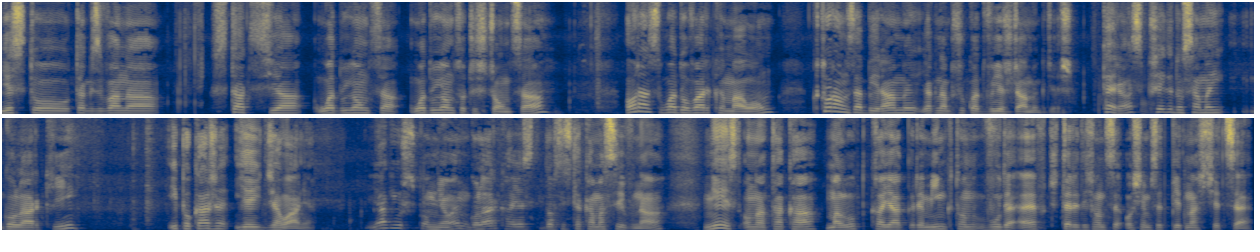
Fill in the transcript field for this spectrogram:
Jest to tak zwana stacja ładująca, ładująco-czyszcząca oraz ładowarkę małą, którą zabieramy, jak na przykład wyjeżdżamy gdzieś. Teraz przejdę do samej golarki i pokażę jej działanie. Jak już wspomniałem, golarka jest dosyć taka masywna. Nie jest ona taka malutka jak Remington WDF 4815C.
